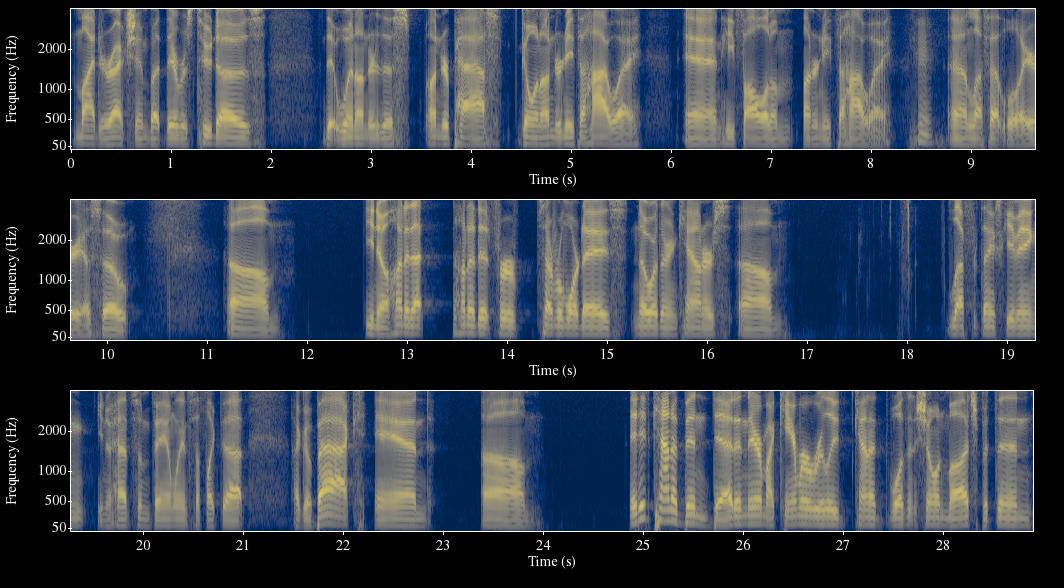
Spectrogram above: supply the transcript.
my direction, but there was two does that went under this underpass going underneath the highway, and he followed them underneath the highway hmm. and left that little area. So um, you know, hunted that hunted it for several more days. No other encounters. Um, left for Thanksgiving. You know, had some family and stuff like that. I go back and um, it had kind of been dead in there. My camera really kind of wasn't showing much, but then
